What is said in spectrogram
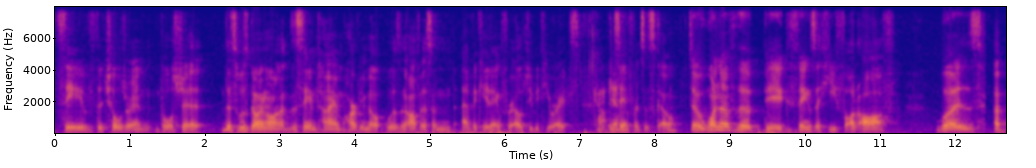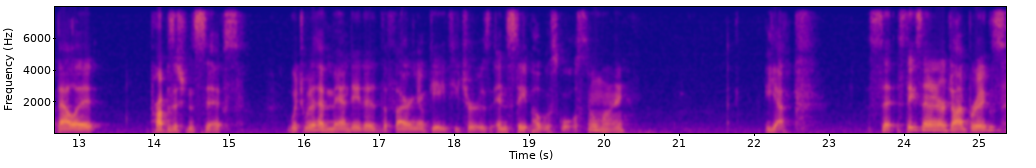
save the children bullshit this was going on at the same time harvey milk was in office and advocating for lgbt rights in San Francisco. So one of the big things that he fought off was a ballot Proposition 6 which would have mandated the firing of gay teachers in state public schools. Oh my. Yeah. S- State Senator John Briggs,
